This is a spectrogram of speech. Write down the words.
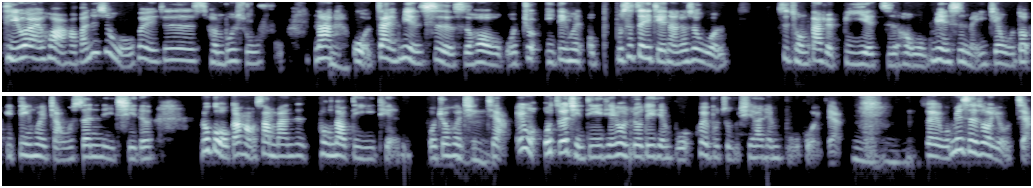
题外话，好，反正就是我会就是很不舒服。那我在面试的时候，我就一定会，我不是这一间呢，就是我。自从大学毕业之后，我面试每一间，我都一定会讲我生理期的。如果我刚好上班日碰到第一天，我就会请假，因为我我只会请第一天，因为我就第一天不会不足，其他天不会这样。嗯嗯嗯。所以我面试的时候有讲。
